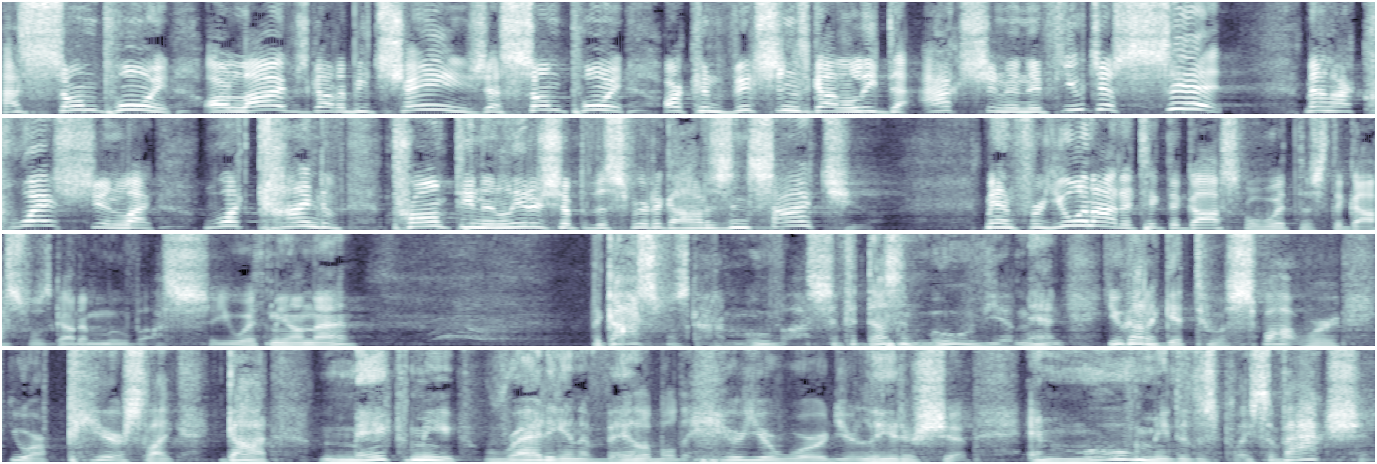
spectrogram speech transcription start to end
At some point, our lives gotta be changed. At some point, our convictions gotta lead to action. And if you just sit, man, I question, like, what kind of prompting and leadership of the Spirit of God is inside you? Man, for you and I to take the gospel with us, the gospel's got to move us. Are you with me on that? The gospel's got to move us. If it doesn't move you, man, you got to get to a spot where you are pierced like, God, make me ready and available to hear your word, your leadership, and move me to this place of action.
